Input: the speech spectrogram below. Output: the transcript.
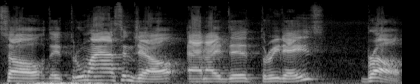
So they threw my ass in jail, and I did three days. Bro,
